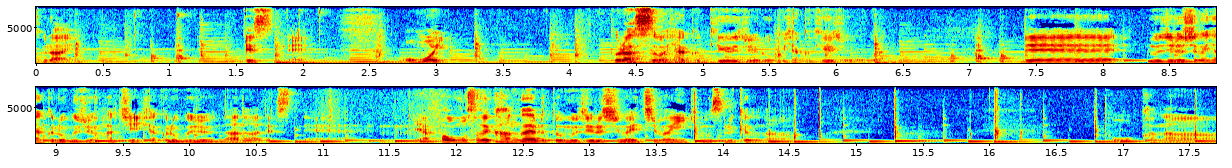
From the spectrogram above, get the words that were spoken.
くらいですね。重い。プラスは196195ぐらい。で無印が168167ですね。やっぱ重さで考えると無印が一番いい気もするけどな。どうかな。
